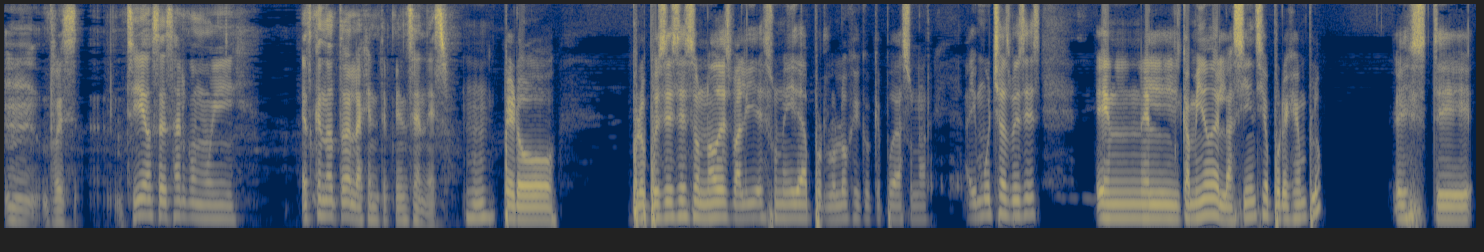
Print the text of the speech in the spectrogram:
Mm, pues sí, o sea, es algo muy... Es que no toda la gente piensa en eso. Pero, pero pues es eso, no desvalides una idea por lo lógico que pueda sonar. Hay muchas veces en el camino de la ciencia, por ejemplo, este,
